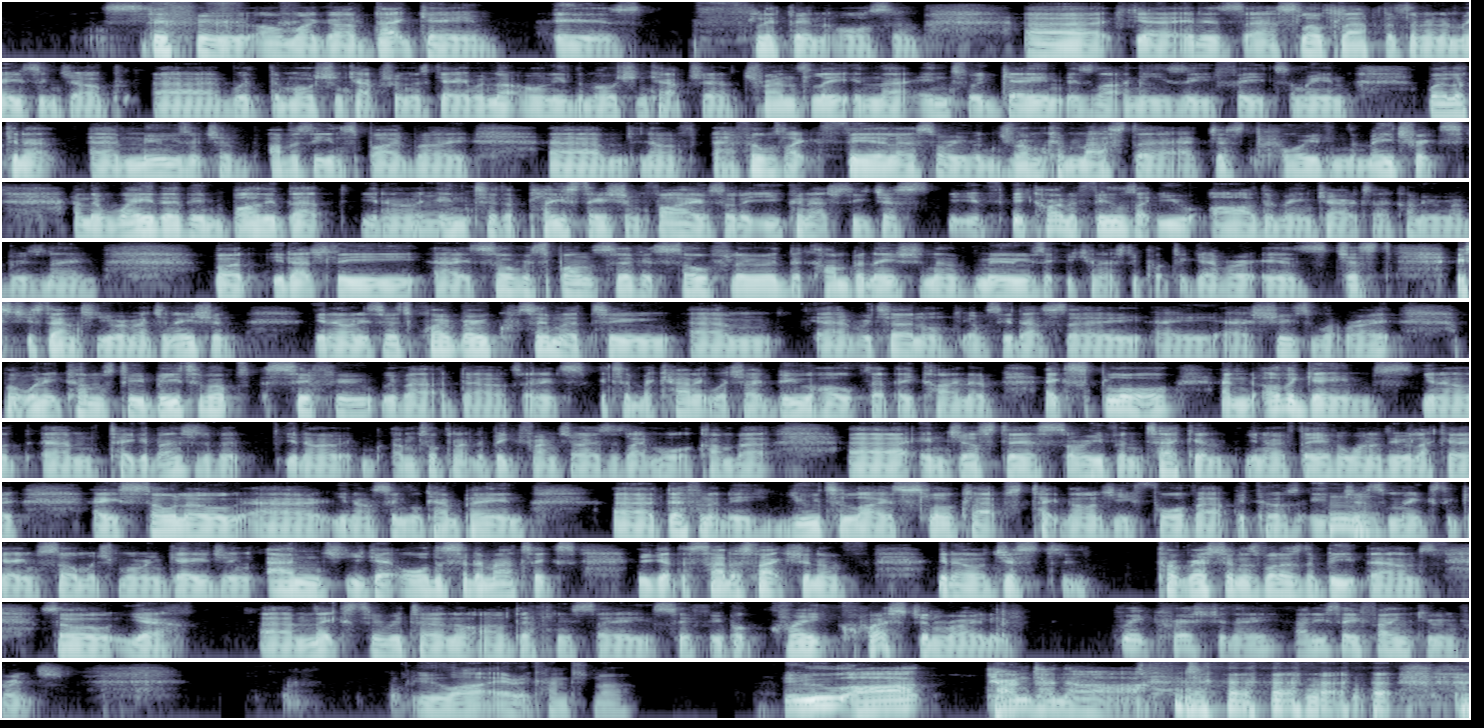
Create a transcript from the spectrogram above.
Sifu, oh my god, that game is flipping awesome. Uh, yeah, it is. Uh, Sloclap has done an amazing job uh, with the motion capture in this game, and not only the motion capture, translating that into a game is not an easy feat. I mean, we're looking at uh, moves which are obviously inspired by, um, you know, uh, films like Fearless or even Drunken Master, at just or even The Matrix, and the way they've embodied that, you know, Mm. into the PlayStation Five, so that you can actually just, it, it kind of feels like you are the main character. I can't even remember his name, but it actually uh, it's so responsive, it's so fluid. The combination of moves that you can actually put together is just, it's just down to your imagination, you know. And it's, it's quite very similar to um, uh, Returnal. Obviously, that's a, a, a shoot 'em up, right? But when it comes to beat 'em ups, Sifu, without a doubt, and it's it's a mechanic which I do hope that they kind of explore and other games, you know, um, take advantage of it. You know, I'm talking like the big franchises like Mortal Kombat, uh, Injustice, or even Tekken. You know, if they ever want to do like a a solo, uh, you know, single campaign. Uh, definitely utilize Sloclap's technology for that because it Hmm. just makes the game so much more engaging and you get all the cinematics you get the satisfaction of you know just progression as well as the beatdowns so yeah um, next to Returnal, I'll definitely say Sifu. But great question, Riley. Great question, eh? How do you say thank you in French? You are Eric Cantona. Ooh, ah, Cantona.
